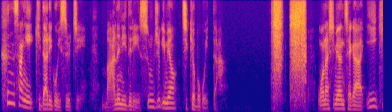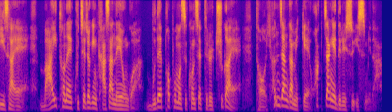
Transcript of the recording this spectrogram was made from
큰 상이 기다리고 있을지 많은 이들이 숨죽이며 지켜보고 있다. 원하시면 제가 이 기사에 마이턴의 구체적인 가사 내용과 무대 퍼포먼스 콘셉트를 추가해 더 현장감 있게 확장해 드릴 수 있습니다.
